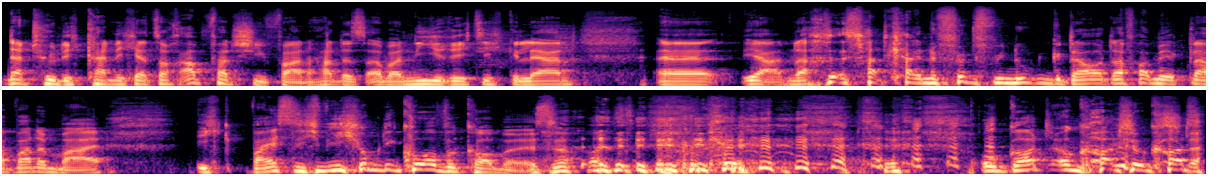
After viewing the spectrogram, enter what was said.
Natürlich kann ich jetzt auch Abfahrtski fahren, hatte es aber nie richtig gelernt. Äh, ja, nach, es hat keine fünf Minuten gedauert, da war mir klar, warte mal, ich weiß nicht, wie ich um die Kurve komme. So. oh Gott, oh Gott, oh Gott,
